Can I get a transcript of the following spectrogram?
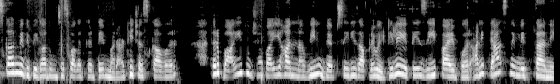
नमस्कार मी दीपिका तुमचं स्वागत करते मराठी चस्कावर. तर बाई तुझ्या बाई हा नवीन वेब सिरीज आपल्या भेटीला येते झी फाईव्हवर आणि त्याच निमित्ताने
